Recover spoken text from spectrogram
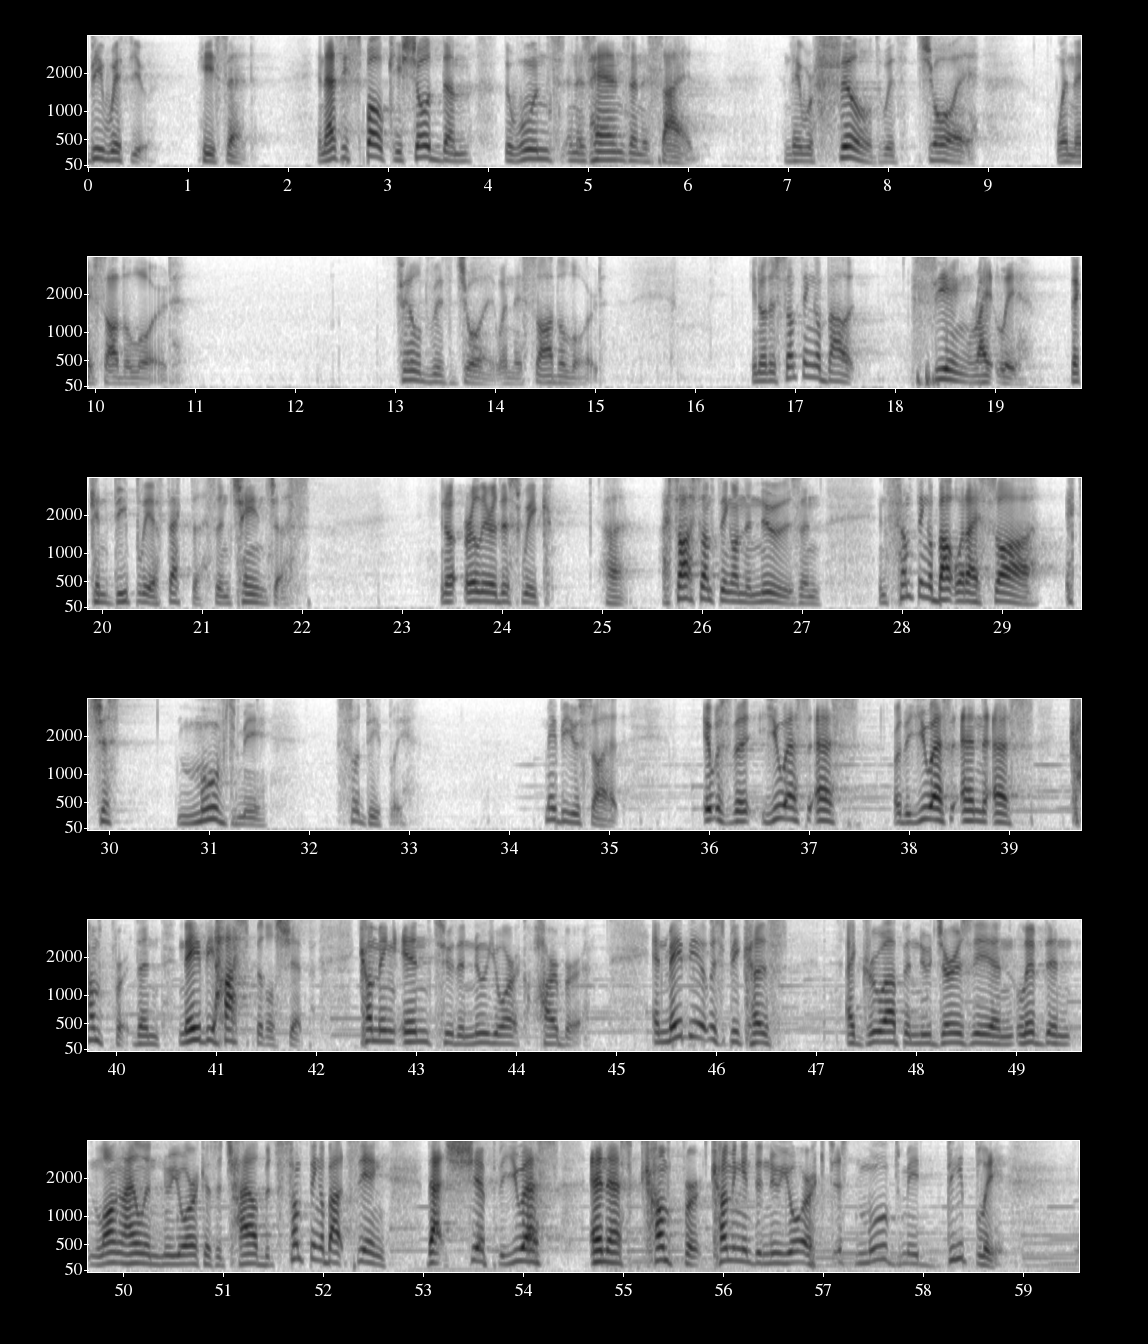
be with you, he said. And as he spoke, he showed them the wounds in his hands and his side. And they were filled with joy when they saw the Lord. Filled with joy when they saw the Lord. You know, there's something about seeing rightly that can deeply affect us and change us. You know, earlier this week, uh, I saw something on the news, and, and something about what I saw, it just moved me so deeply. Maybe you saw it. It was the USS or the USNS Comfort, the Navy hospital ship coming into the New York harbor. And maybe it was because I grew up in New Jersey and lived in Long Island, New York as a child, but something about seeing that ship, the USNS Comfort, coming into New York just moved me deeply.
